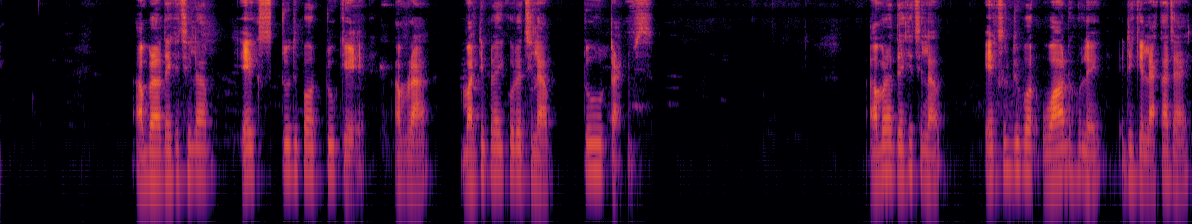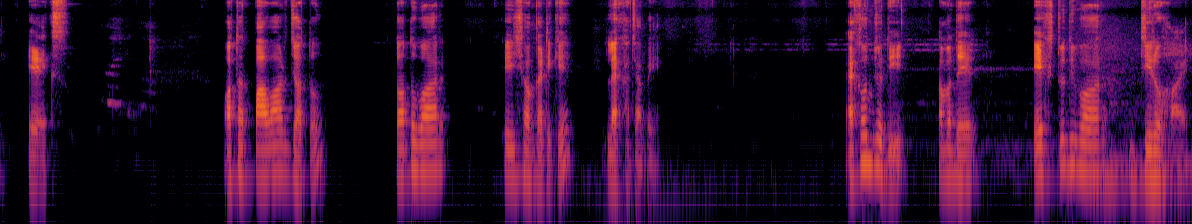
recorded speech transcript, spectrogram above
আমরা দেখেছিলাম এক্স টু দি পাওয়ার টুকে আমরা মাল্টিপ্লাই করেছিলাম টু টাইমস আমরা দেখেছিলাম x to the power one হলে এটিকে লেখা যায় এক্স অর্থাৎ পাওয়ার যত, ততবার এই সংখ্যাটিকে লেখা যাবে। এখন যদি আমাদের x to the power zero হয়,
